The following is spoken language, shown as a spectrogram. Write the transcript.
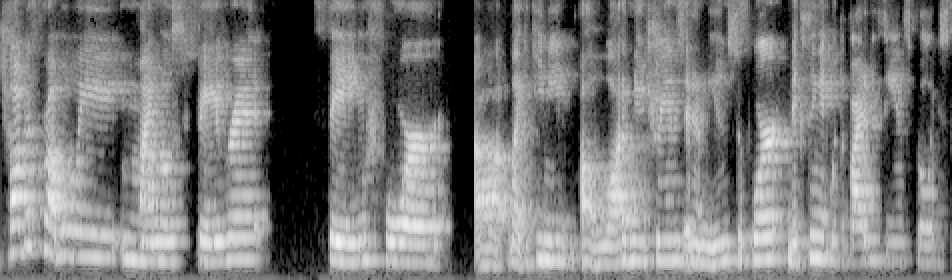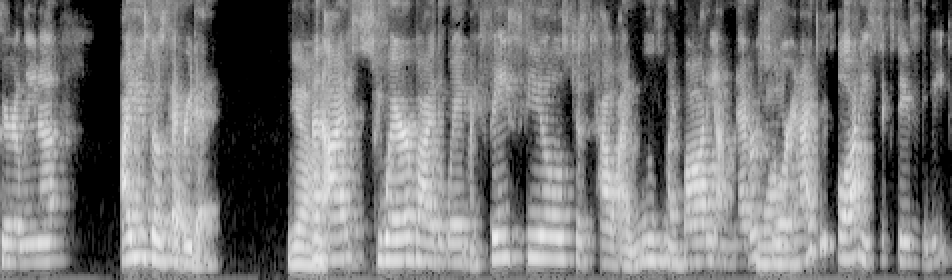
chaga is probably my most favorite thing for uh, like if you need a lot of nutrients and immune support, mixing it with the vitamin C and spirulina. I use those every day. Yeah. And I swear by the way my face feels, just how I move my body. I'm never yeah. sore. And I do Pilates six days a week.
